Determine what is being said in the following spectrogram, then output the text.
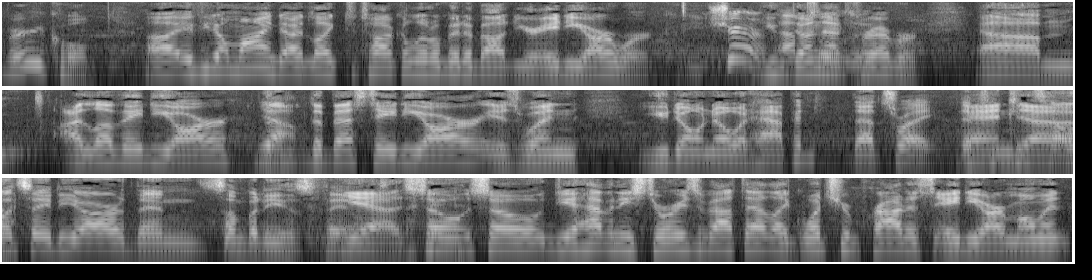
Very cool. Uh, if you don't mind, I'd like to talk a little bit about your ADR work. Sure, You've done that forever. Um, I love ADR. The- Yeah. The, best ADR is when you don't know what happened. That's right. If And, you can uh, tell it's ADR, then somebody has failed. Yeah. So, so do you have any stories about that? Like, what's your proudest ADR moment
